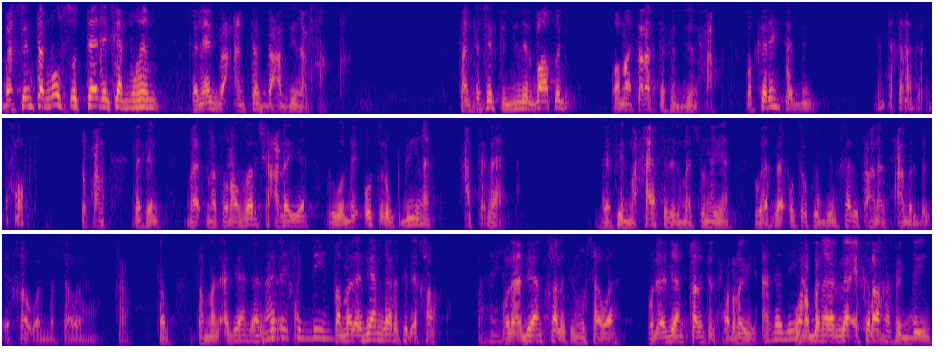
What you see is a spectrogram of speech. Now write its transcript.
بس انت النص الثاني كان مهم كان يجب أن تتبع الدين الحق. فأنت سبت الدين الباطل وما تركت في الدين الحق. وكرهت الدين. أنت كرهت أنت حر. سبحان الله. لكن ما, ما تنظرش عليا ويقول لي اترك دينك حتى لا. زي في المحافل الماسونية يقول لك لا أترك الدين خلوا تعالى نتعامل بالإخاء والمساواة. طب طب ما الأديان قالت الإخاء؟ طب ما الأديان قالت الإخاء؟ صحيح. والأديان قالت المساواة والأديان قالت الحرية. وربنا لا إكراه في الدين.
